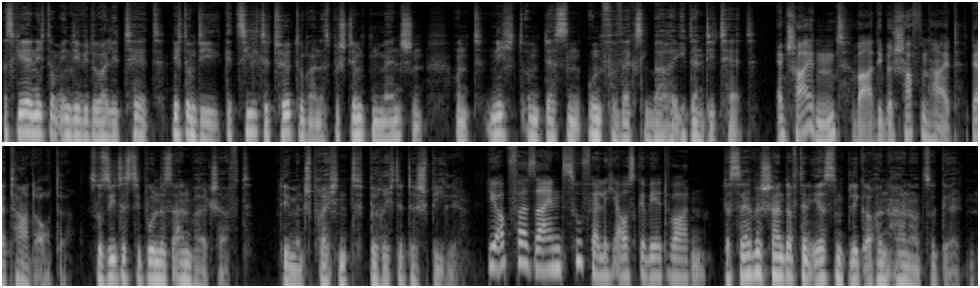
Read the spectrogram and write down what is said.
Es gehe nicht um Individualität, nicht um die gezielte Tötung eines bestimmten Menschen und nicht um dessen unverwechselbare Identität. Entscheidend war die Beschaffenheit der Tatorte. So sieht es die Bundesanwaltschaft. Dementsprechend berichtet der Spiegel. Die Opfer seien zufällig ausgewählt worden. Dasselbe scheint auf den ersten Blick auch in Hanau zu gelten.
